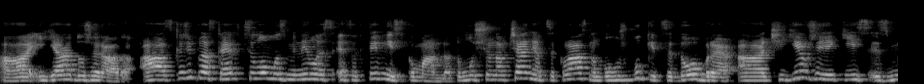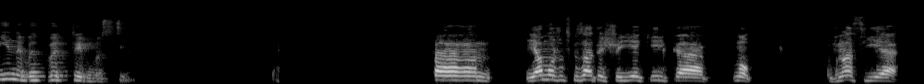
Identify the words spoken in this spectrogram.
А, і я дуже рада. А скажіть, будь ласка, як в цілому змінилась ефективність команда? Тому що навчання це класно, богушбуки це добре. А чи є вже якісь зміни в ефективності? Е, я можу сказати, що є кілька. Ну, в нас є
